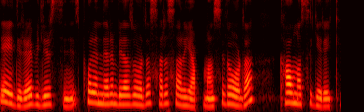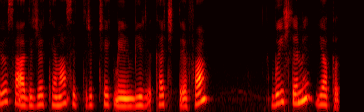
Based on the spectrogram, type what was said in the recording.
değdirebilirsiniz. Polenlerin biraz orada sarı sarı yapması ve orada kalması gerekiyor. Sadece temas ettirip çekmeyin birkaç defa. Bu işlemi yapın.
